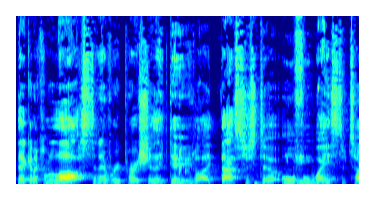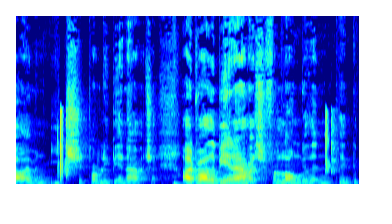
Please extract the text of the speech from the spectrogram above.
they're going to come last in every pro show they do. Like, that's just an awful mm. waste of time, and you should probably be an amateur. I'd rather be an amateur for longer than, than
